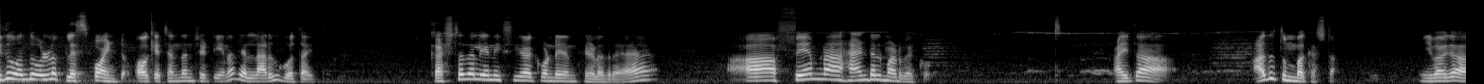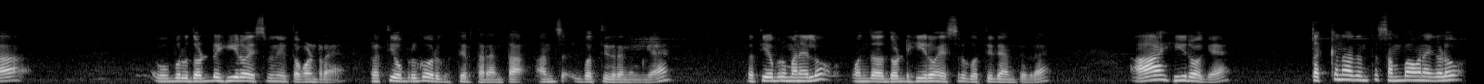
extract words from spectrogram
ಇದು ಒಂದು ಒಳ್ಳೆ plus point okay Chandan Shetty ಅನ್ನೋದು ಎಲ್ಲರಿಗೂ ಗೊತ್ತಾಯಿತು. ಕಷ್ಟದಲ್ಲಿ ಏನಕ್ಕೆ ಸಿಗಾಕೊಂಡೆ ಅಂತ ಹೇಳಿದ್ರೆ ಆ ಫೇಮ್ನ ಹ್ಯಾಂಡಲ್ ಮಾಡಬೇಕು. ಆಯಿತಾ? ಅದು ತುಂಬ ಕಷ್ಟ. ಇವಾಗ ಒಬ್ಬರು ದೊಡ್ಡ ಹೀರೋ ಹೆಸರು ನೀವು ತೊಗೊಂಡ್ರೆ ಪ್ರತಿಯೊಬ್ಬರಿಗೂ ಅವ್ರಿಗೆ ಗೊತ್ತಿರ್ತಾರೆ ಅಂತ ಅನ್ಸ್, ಗೊತ್ತಿದ್ರೆ ನಿಮಗೆ. ಪ್ರತಿಯೊಬ್ಬರು ಮನೇಲೂ ಒಂದು ದೊಡ್ಡ ಹೀರೋ ಹೆಸರು ಗೊತ್ತಿದೆ ಅಂತಿದ್ರೆ ಆ ಹೀರೋಗೆ ತಕ್ಕನಾದಂಥ ಸಂಭಾವನೆಗಳು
